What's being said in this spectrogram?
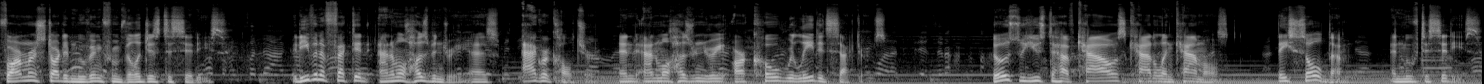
Farmers started moving from villages to cities. It even affected animal husbandry, as agriculture and animal husbandry are co related sectors. Those who used to have cows, cattle, and camels, they sold them and moved to cities.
